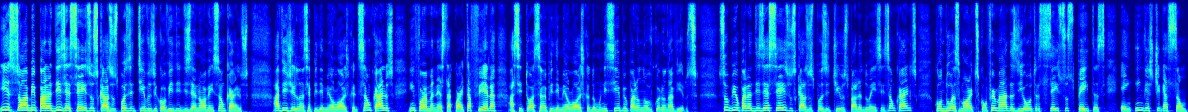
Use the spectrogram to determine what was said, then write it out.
E sobe para 16 os casos positivos de Covid-19 em São Carlos. A Vigilância Epidemiológica de São Carlos informa nesta quarta-feira a situação epidemiológica do município para o novo coronavírus. Subiu para 16 os casos positivos para a doença em São Carlos, com duas mortes confirmadas e outras seis suspeitas em investigação.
